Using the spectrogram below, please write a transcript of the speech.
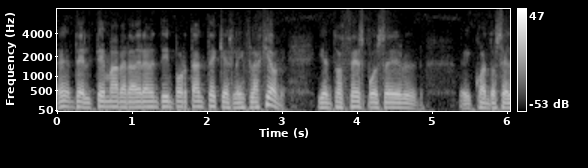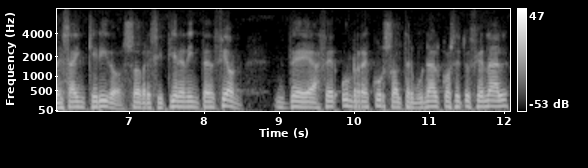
¿eh? del tema verdaderamente importante que es la inflación. Y entonces, pues, eh, cuando se les ha inquirido sobre si tienen intención de hacer un recurso al Tribunal Constitucional,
